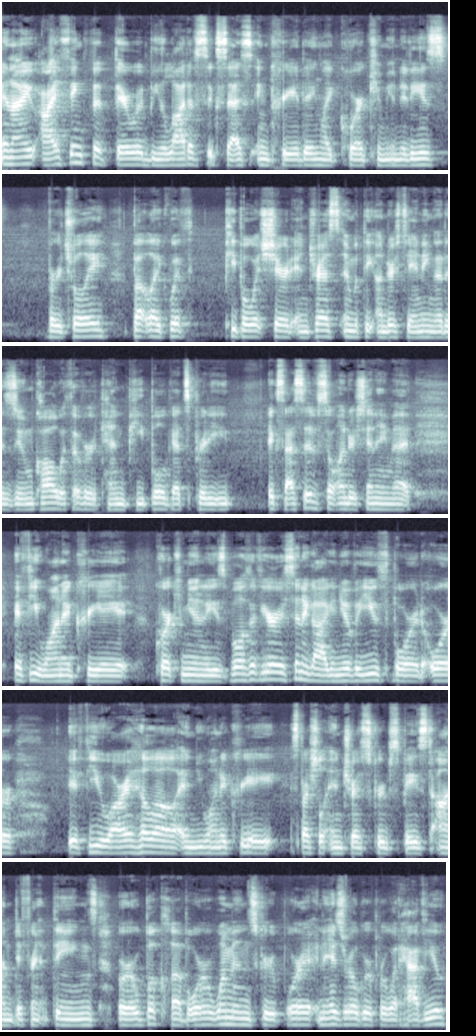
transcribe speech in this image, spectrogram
And I, I think that there would be a lot of success in creating like core communities virtually, but like with people with shared interests and with the understanding that a Zoom call with over 10 people gets pretty excessive. So, understanding that if you want to create core communities, both if you're a synagogue and you have a youth board, or if you are a Hillel and you want to create special interest groups based on different things, or a book club, or a women's group, or an Israel group, or what have you,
